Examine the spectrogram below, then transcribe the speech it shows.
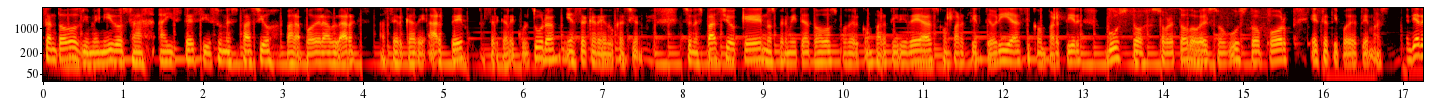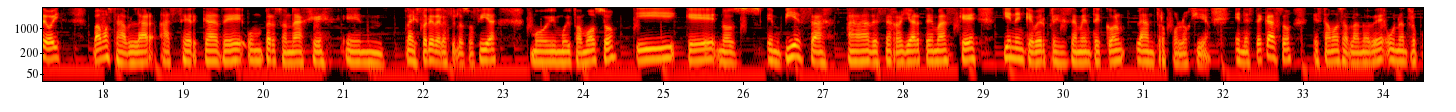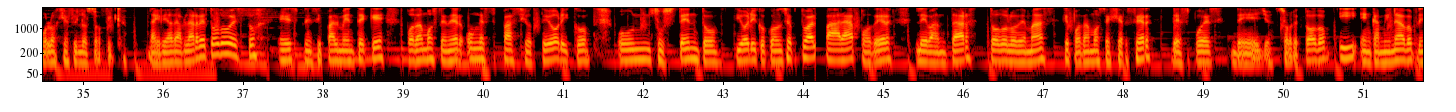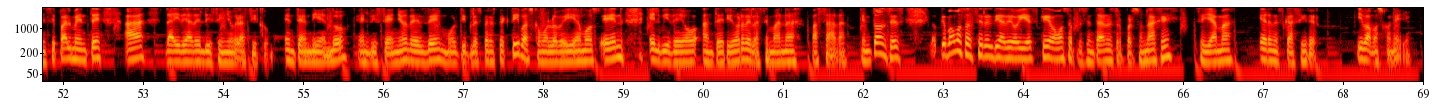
están todos? Bienvenidos a Aistesis, un espacio para poder hablar acerca de arte, acerca de cultura y acerca de educación. Es un espacio que nos permite a todos poder compartir ideas, compartir teorías y compartir gusto, sobre todo eso, gusto por este tipo de temas. El día de hoy vamos a hablar acerca de un personaje en la historia de la filosofía muy muy famoso y que nos empieza a desarrollar temas que tienen que ver precisamente con la antropología. En este caso, estamos hablando de una antropología filosófica. La idea de hablar de todo esto es principalmente que podamos tener un espacio teórico, un sustento teórico conceptual para poder levantar todo lo demás que podamos ejercer después de ello, sobre todo y encaminado principalmente a la idea del diseño gráfico, entendiendo el diseño desde múltiples perspectivas, como lo veíamos en el video anterior de la semana pasada. Entonces, lo que vamos a hacer el día de hoy es que vamos a presentar a nuestro personaje, se llama Ernest Cassirer, y vamos con ello.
